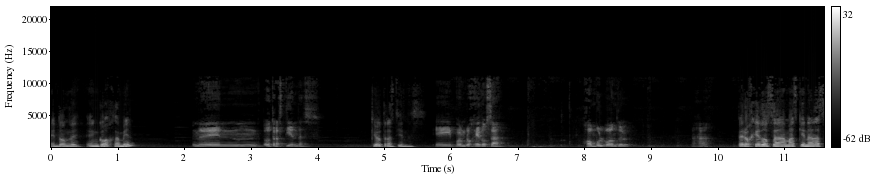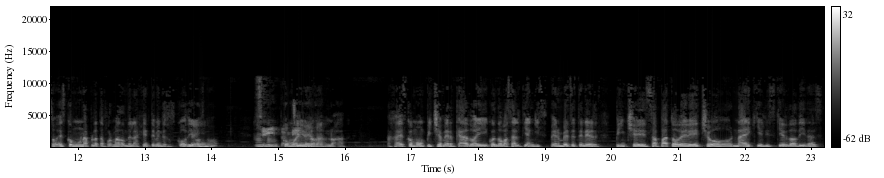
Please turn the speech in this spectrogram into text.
¿En dónde? ¿En GOG también? en otras tiendas, ¿Qué otras tiendas? eh, por ejemplo G2A, Humble Bundle, ajá, Pero G2A más que nada es como una plataforma donde la gente vende sus códigos, Sí. ¿no? Sí, como también. en Sí, Eva. no- no- ajá, es como un pinche mercado ahí cuando vas al tianguis, pero en vez de tener pinche zapato derecho Nike y el izquierdo Adidas,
